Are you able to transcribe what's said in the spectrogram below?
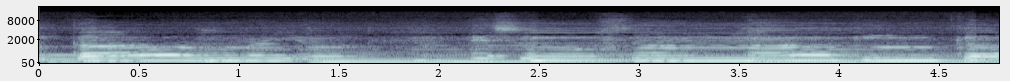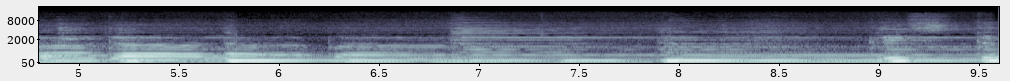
Ikaw ngayon, Jesus ang aking kaganapan. Kristo,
